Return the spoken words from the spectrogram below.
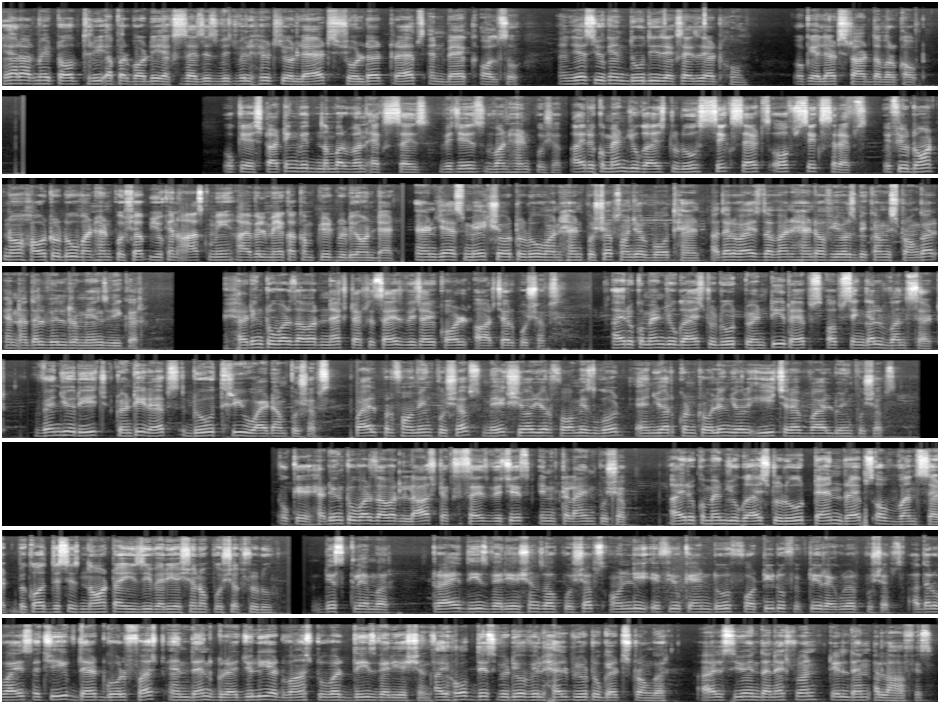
Here are my top 3 upper body exercises which will hit your lats, shoulder, traps and back also. And yes you can do these exercises at home. Okay let's start the workout. Okay, starting with number one exercise, which is one hand push-up. I recommend you guys to do 6 sets of 6 reps. If you don't know how to do one hand push-up, you can ask me. I will make a complete video on that. And yes, make sure to do one hand push-ups on your both hand. Otherwise, the one hand of yours becomes stronger and other will remains weaker. Heading towards our next exercise, which I called archer push-ups. I recommend you guys to do 20 reps of single one set. When you reach 20 reps, do 3 wide arm push-ups. While performing push-ups, make sure your form is good and you are controlling your each rep while doing push-ups. Okay, heading towards our last exercise which is incline push-up. I recommend you guys to do 10 reps of one set because this is not a easy variation of push-ups to do. Disclaimer Try these variations of push-ups only if you can do 40 to 50 regular push-ups. Otherwise, achieve that goal first and then gradually advance toward these variations. I hope this video will help you to get stronger. I'll see you in the next one. Till then, Allah Hafiz.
